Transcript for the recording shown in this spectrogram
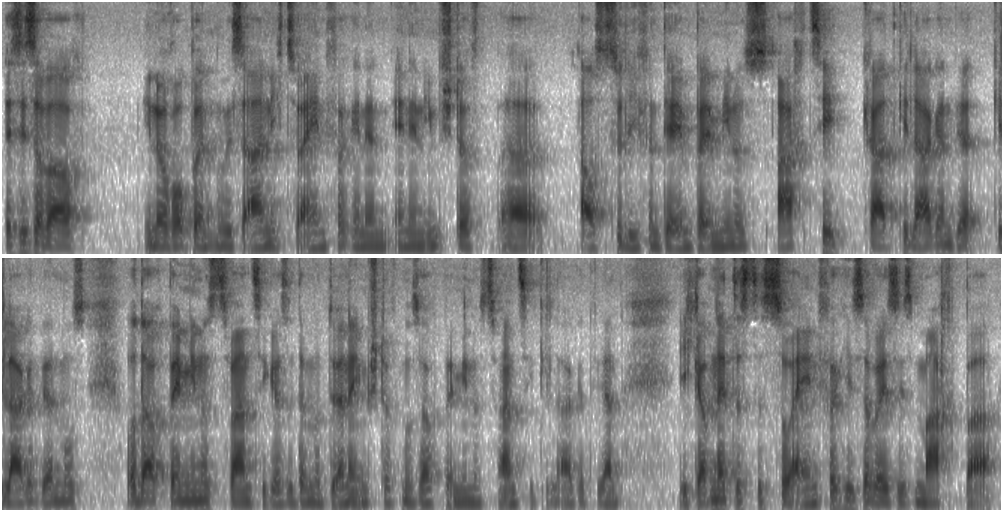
es ist aber auch in Europa und den USA nicht so einfach, einen, einen Impfstoff äh, auszuliefern, der eben bei minus 80 Grad gelagert, werden muss oder auch bei minus 20. Also der moderne Impfstoff muss auch bei minus 20 gelagert werden. Ich glaube nicht, dass das so einfach ist, aber es ist machbar.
